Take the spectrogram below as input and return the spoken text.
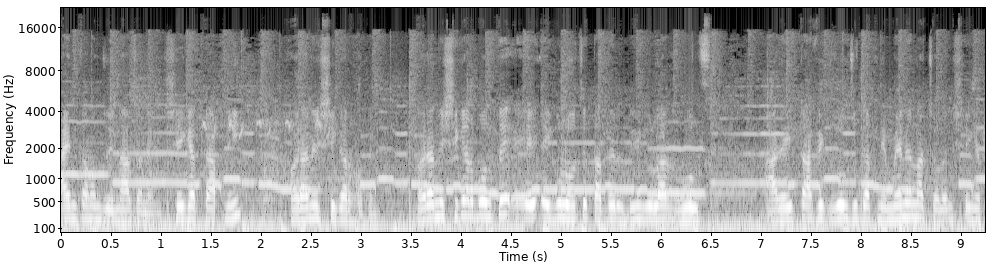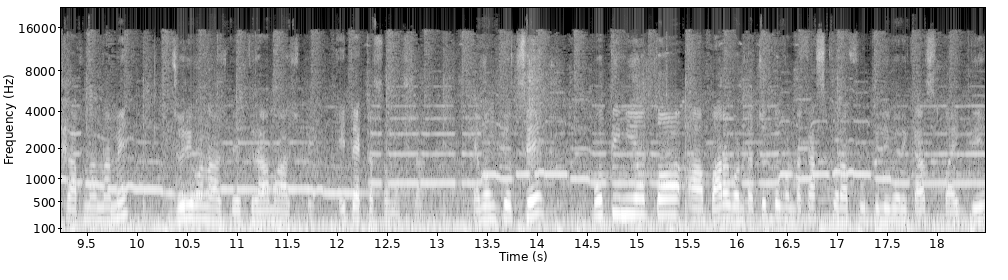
আইন কানুন যদি না জানেন, সেই ক্ষেত্রে আপনি হয়রানির শিকার হবেন। হয়রানির শিকার বলতে এগুলো হচ্ছে তাদের রেগুলার রুলস আর এই ট্রাফিক রুল যদি আপনি মেনে না চলেন, সেই ক্ষেত্রে আপনার নামে জরিমানা আসবে, গ্রামা আসবে, এটা একটা সমস্যা। এবং কি হচ্ছে, প্রতিনিয়ত বারো ঘণ্টা, চোদ্দ ঘণ্টা কাজ করা ফুড ডেলিভারি কাজ বাইক দিয়ে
